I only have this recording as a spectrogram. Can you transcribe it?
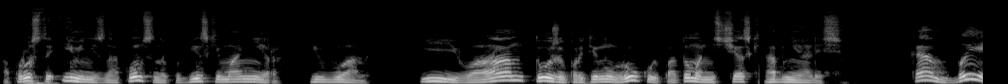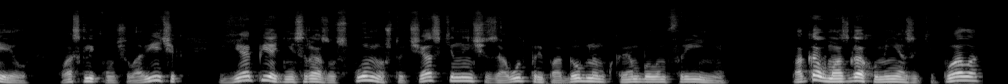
а просто имя незнакомца на кубинский манер – Иван. И Иван тоже протянул руку, и потом они с Часки обнялись. «Камбейл!» — воскликнул человечек, я опять не сразу вспомнил, что Часки нынче зовут преподобным Кэмпбеллом Фрини. Пока в мозгах у меня закипало,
